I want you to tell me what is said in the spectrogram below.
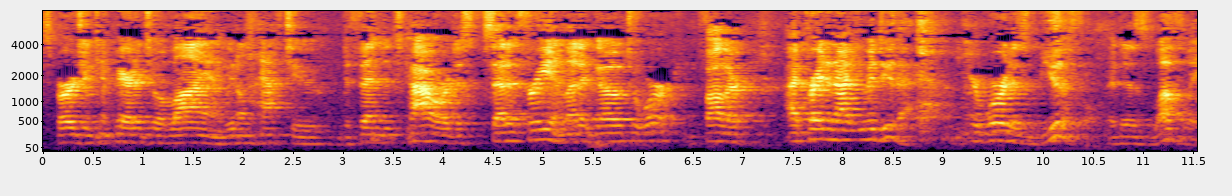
Spurgeon compared it to a lion. We don't have to defend its power. Just set it free and let it go to work. Father, I pray tonight you would do that. Your word is beautiful. It is lovely.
